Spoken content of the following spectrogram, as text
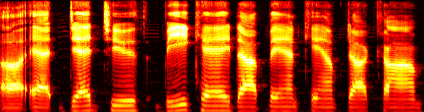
uh, at deadtoothbk.bandcamp.com.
